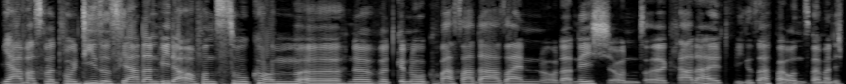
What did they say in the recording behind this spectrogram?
ja, was wird wohl dieses Jahr dann wieder auf uns zukommen, äh, ne? wird genug Wasser da sein oder nicht und äh, gerade halt, wie gesagt, bei uns, wenn man nicht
